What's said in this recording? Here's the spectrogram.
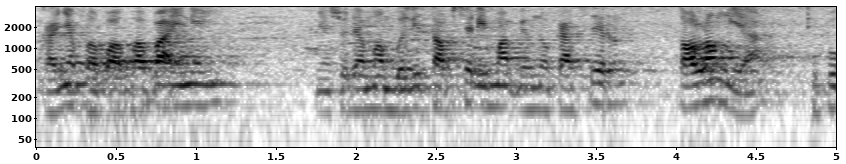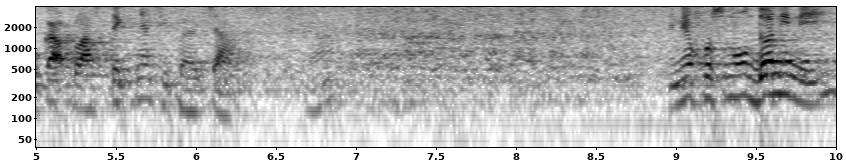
Makanya bapak-bapak ini yang sudah membeli tafsir Imam Ibnu Katsir, tolong ya dibuka plastiknya dibaca. Ya. Ini khusnudon ini,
